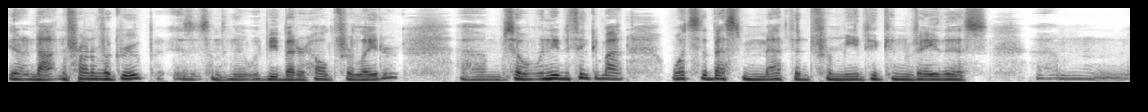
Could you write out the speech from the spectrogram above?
you know, not in front of a group? Is it something that would be better held for later? Um, so we need to think about what's the best method for me to convey this um,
